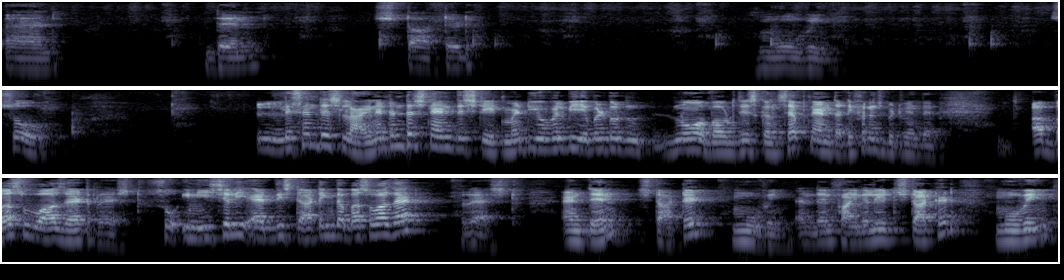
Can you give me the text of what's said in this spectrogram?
and then started moving. So listen this line and understand this statement. You will be able to know about this concept and the difference between them. A bus was at rest. So initially at the starting the bus was at rest and then started moving. And then finally it started moving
